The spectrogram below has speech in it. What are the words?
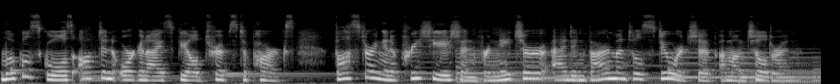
Local schools often organize field trips to parks, fostering an appreciation for nature and environmental stewardship among children.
